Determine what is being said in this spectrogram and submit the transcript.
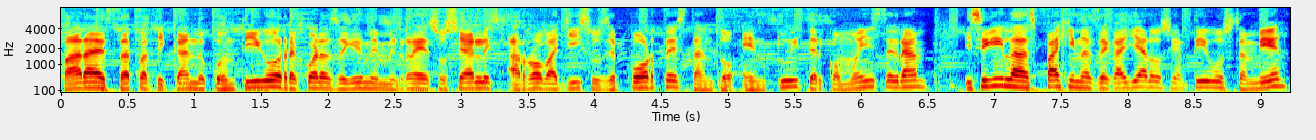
para estar platicando contigo. Recuerda seguirme en mis redes sociales, arroba Deportes, tanto en Twitter como Instagram. Y seguir las páginas de Gallardos y Antiguos también,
